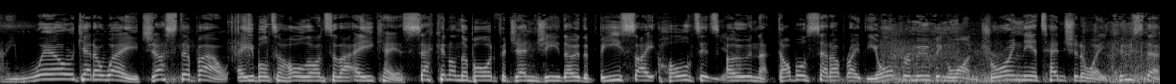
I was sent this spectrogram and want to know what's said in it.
And he will get away, just about able to hold on to that AK. A second on the board for Gen G, though. The B site holds its yeah. own. That double setup, right? The AWP removing one, drawing the attention away. koosta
